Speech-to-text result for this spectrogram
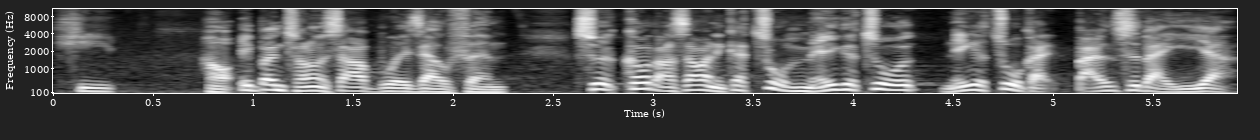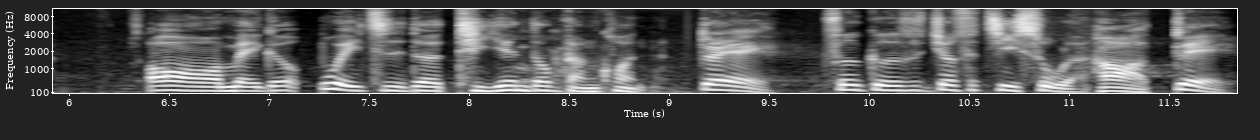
是好，一般传统沙发不会这样分，所以高档沙发你看坐每一个坐每一个坐感百分之百一样。哦，每个位置的体验都赶快，对，这个是就是技术了。哦、对，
